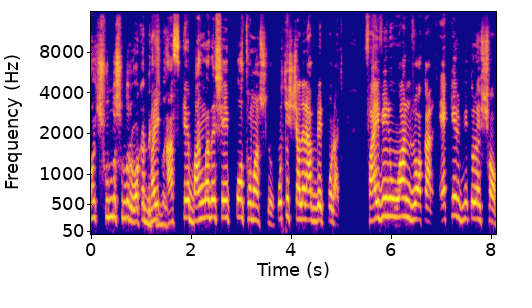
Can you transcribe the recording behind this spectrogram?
অনেক সুন্দর সুন্দর রকার ভাই আজকে বাংলাদেশে প্রথম আসলো। পঁচিশ সালের update product five in one rocker একের ভিতরে সব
